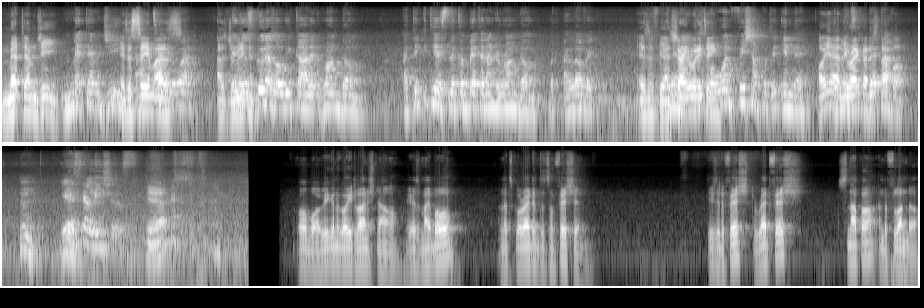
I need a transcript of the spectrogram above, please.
Metemgee. Metemgee. It's the same as as Jamaican. It's as good as what we call it, rundown. I think it is a little better than the rundown, but I love it. it. Is it? Yeah, Sherry, what do you think? one fish and put it in there. Oh yeah, Leroy got a snapper. Mm, yes. It's delicious. Yeah. oh boy, we're gonna go eat lunch now. Here's my bowl. Let's go right into some fishing. These are the fish, the red fish, snapper, and the flounder.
